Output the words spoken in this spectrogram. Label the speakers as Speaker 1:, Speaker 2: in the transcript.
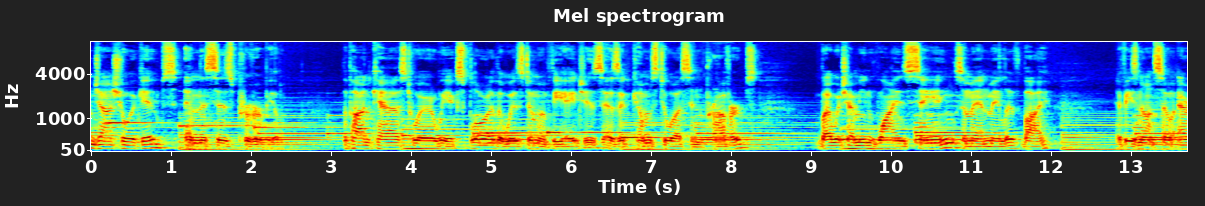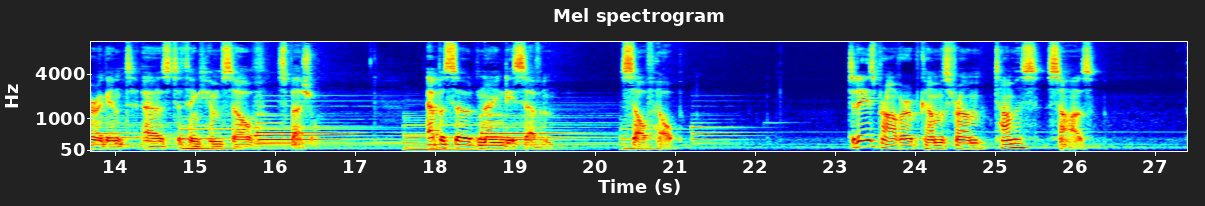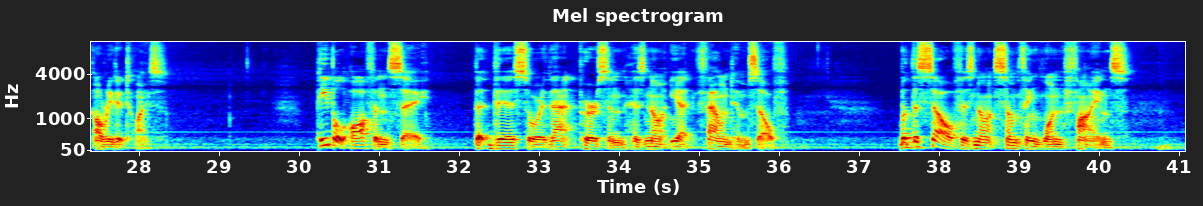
Speaker 1: I'm Joshua Gibbs, and this is Proverbial, the podcast where we explore the wisdom of the ages as it comes to us in Proverbs, by which I mean wise sayings a man may live by if he's not so arrogant as to think himself special. Episode 97 Self Help. Today's proverb comes from Thomas Szasz. I'll read it twice. People often say that this or that person has not yet found himself. But the self is not something one finds,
